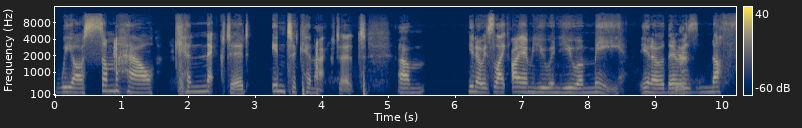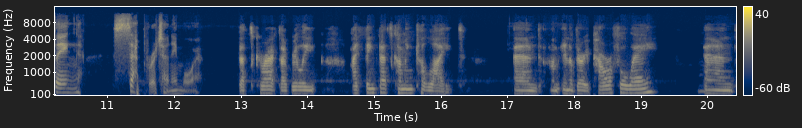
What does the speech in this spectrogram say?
we are somehow connected, interconnected. Um, you know, it's like I am you and you are me. You know, there yeah. is nothing separate anymore. That's correct. I really, I think that's coming to light and um, in a very powerful way. Mm-hmm. And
